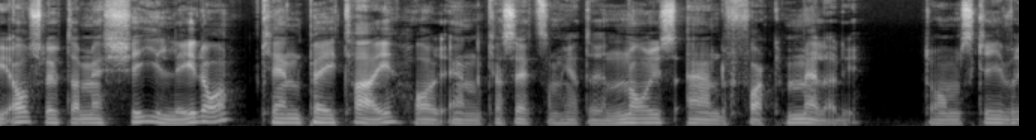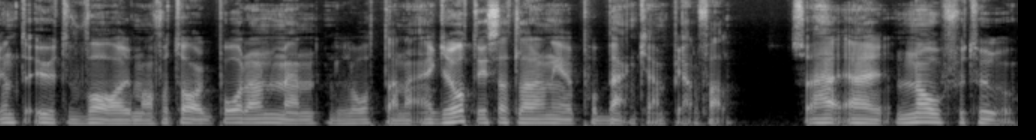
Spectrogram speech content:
Vi avslutar med Chile idag. Ken Pei Tai har en kassett som heter Noise and Fuck Melody. De skriver inte ut var man får tag på den men låtarna är gratis att ladda ner på Bandcamp i alla fall. Så här är No Futuro.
